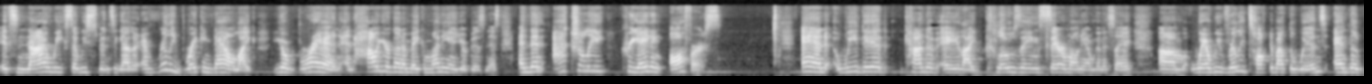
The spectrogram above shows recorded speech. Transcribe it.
It's nine weeks that we spend together and really breaking down like your brand and how you're going to make money in your business, and then actually creating offers. And we did kind of a like closing ceremony, I'm going to say, um, where we really talked about the wins. And the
